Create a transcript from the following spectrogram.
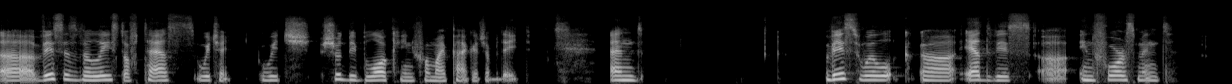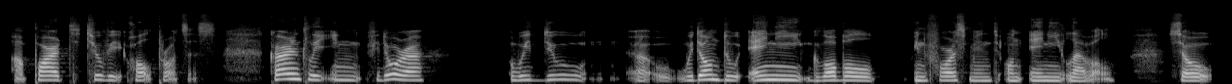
uh, this is the list of tests which I, which should be blocking for my package update. And this will uh, add this uh, enforcement uh, part to the whole process. Currently in Fedora, we do uh, we don't do any global enforcement on any level. So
